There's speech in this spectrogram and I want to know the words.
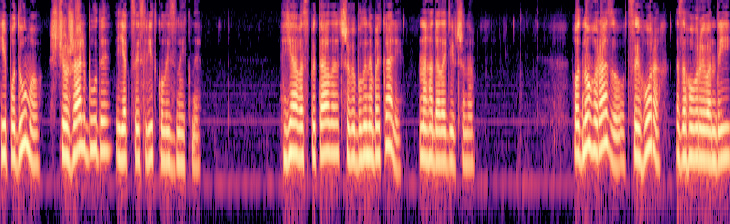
і подумав, що жаль буде, як цей слід колись зникне. Я вас питала, чи ви були на Байкалі, нагадала дівчина. Одного разу в цих горах, заговорив Андрій,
